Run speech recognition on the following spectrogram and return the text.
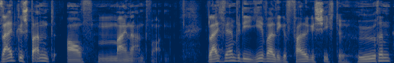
Seid gespannt auf meine Antworten. Gleich werden wir die jeweilige Fallgeschichte hören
